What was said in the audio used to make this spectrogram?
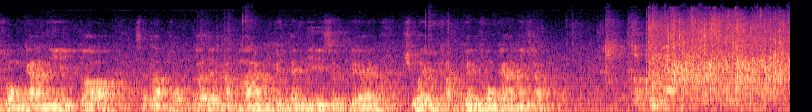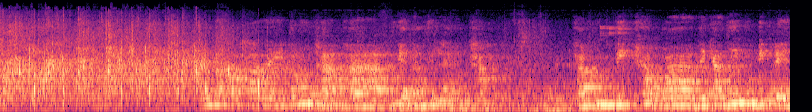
โครงการนี้ก็สำหรับผมก็จะทำพลังให้เต็มที่ที่สุดเพื่อช่วยขับเคลื่อนโครงการนี้ครับ ขอบคุณมากค่ะลำดับต่อไปต้องถามทางผู้ใหญ่บ้านฟินแลนด์ค่ะ ถาม ค่ะว่าในการที่คุณบิ๊กเป็น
